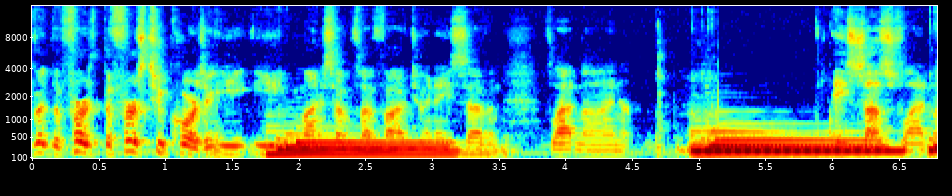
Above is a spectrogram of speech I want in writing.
the first the first two chords are E, E minor seven flat five to an A seven flat nine or A sus flat nine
